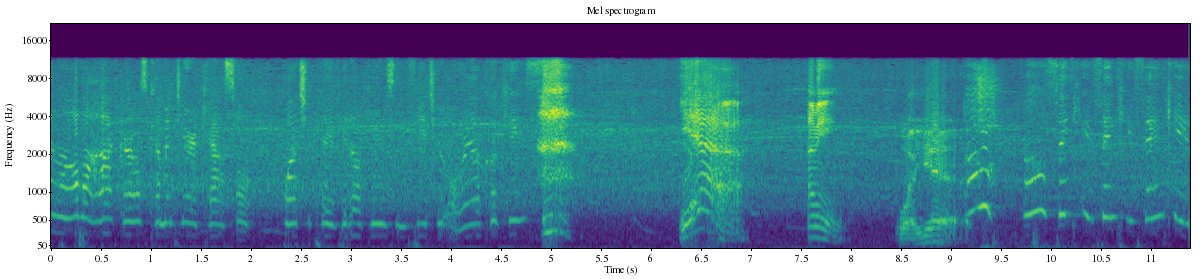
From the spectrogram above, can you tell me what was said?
and all the hot girls come into your castle, watch you play video games, and feed you Oreo cookies? Yeah! I mean, Well, yeah. oh, oh, thank you, thank you, thank you.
